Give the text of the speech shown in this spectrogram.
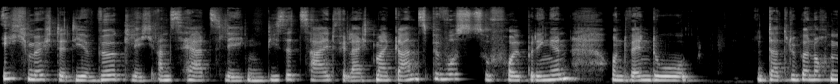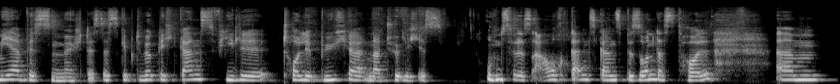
ich möchte dir wirklich ans Herz legen, diese Zeit vielleicht mal ganz bewusst zu vollbringen. Und wenn du darüber noch mehr wissen möchtest, es gibt wirklich ganz viele tolle Bücher. Natürlich ist unseres auch ganz, ganz besonders toll. Ähm,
